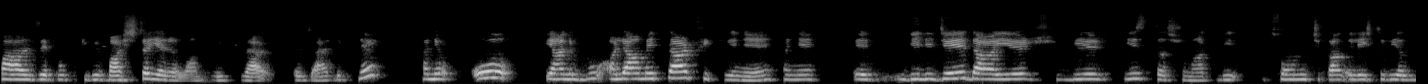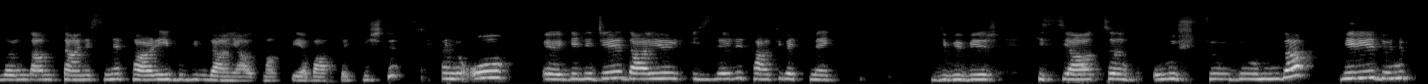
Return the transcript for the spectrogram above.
Falzepop gibi başta yer alan öyküler özellikle. Hani o yani bu alametler fikrini hani e, geleceğe dair bir iz taşımak, bir son çıkan eleştiri yazılarından bir tanesine tarihi bugünden yazmak diye bahsetmişti. Hani o e, geleceğe dair izleri takip etmek gibi bir hissiyatı oluşturduğumda geriye dönüp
